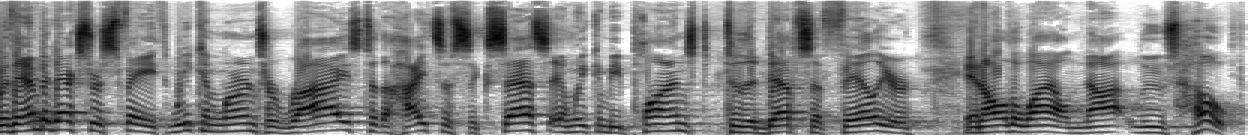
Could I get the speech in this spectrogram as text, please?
With ambidextrous faith, we can learn to rise to the heights of success and we can be plunged to the depths of failure and all the while not lose hope.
